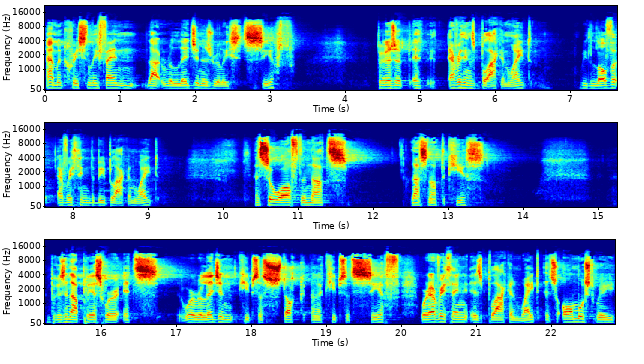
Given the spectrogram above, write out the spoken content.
I'm increasingly finding that religion is really safe because it, it, everything's black and white. We love it, everything to be black and white. And so often that's, that's not the case. Because in that place where it's where religion keeps us stuck and it keeps us safe, where everything is black and white, it's almost we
